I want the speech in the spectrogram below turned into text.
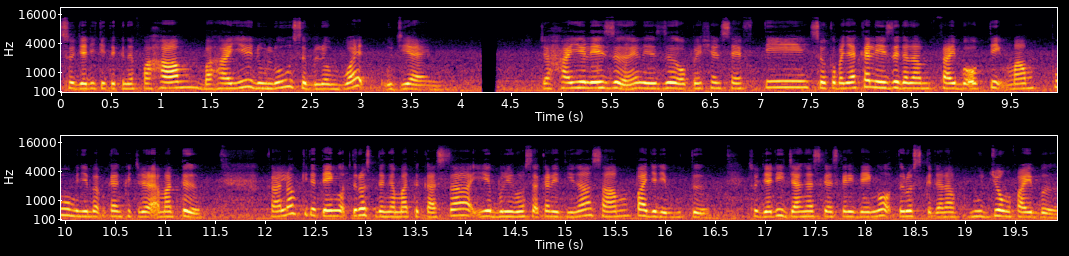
So jadi kita kena faham bahaya dulu sebelum buat ujian cahaya laser eh laser operation safety so kebanyakan laser dalam fiber optik mampu menyebabkan kecederaan mata kalau kita tengok terus dengan mata kasar, ia boleh rosakkan retina sampai jadi buta. So, jadi jangan sekali-sekali tengok terus ke dalam hujung fiber.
